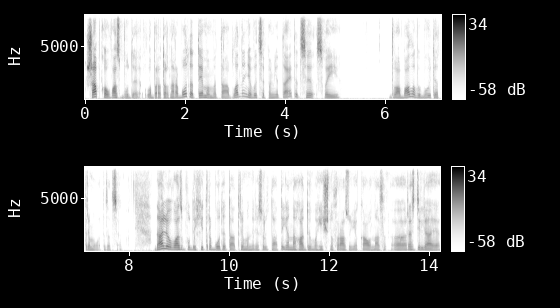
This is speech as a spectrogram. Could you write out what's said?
Шапка у вас буде лабораторна робота, тема, мета, обладнання. Ви це пам'ятаєте, це свої 2 бали ви будете отримувати за це. Далі у вас буде хід роботи та отримані результати. Я нагадую магічну фразу, яка у нас е, розділяє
